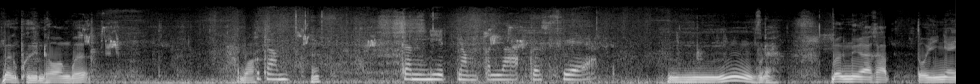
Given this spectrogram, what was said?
เบิ่งผืนทองเบ้อเอาบ่พี่ดำกันเห็ดน้ำปลาร้ากระเสียอืมพุ่นน่ะ เบิ่งเนื้อครับ ตัวใหญ่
